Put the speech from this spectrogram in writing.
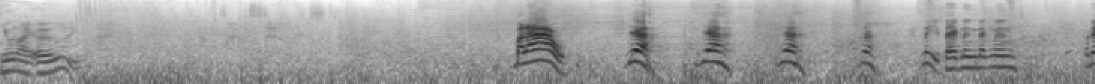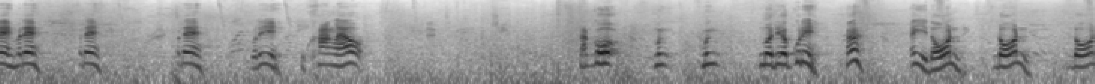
ฮิวหน่อยเออมาแล้วเย้เย้เย้เย้นี่แตกหนึ่งแตกหนึ่งมาเด้มาเด้มาเด้มาเด้ มาดิกูข้างแล้วตะโกมึง มึงหน่วยเดียวกูนี่ ฮะ ไอ้โดน โดน โดน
